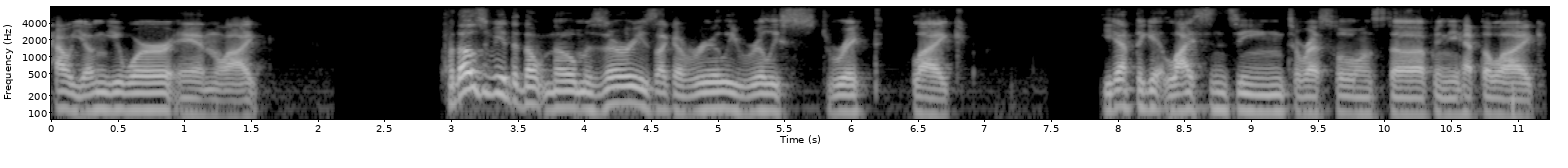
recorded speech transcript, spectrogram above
how young you were and like for those of you that don't know, Missouri is like a really, really strict like you have to get licensing to wrestle and stuff, and you have to like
